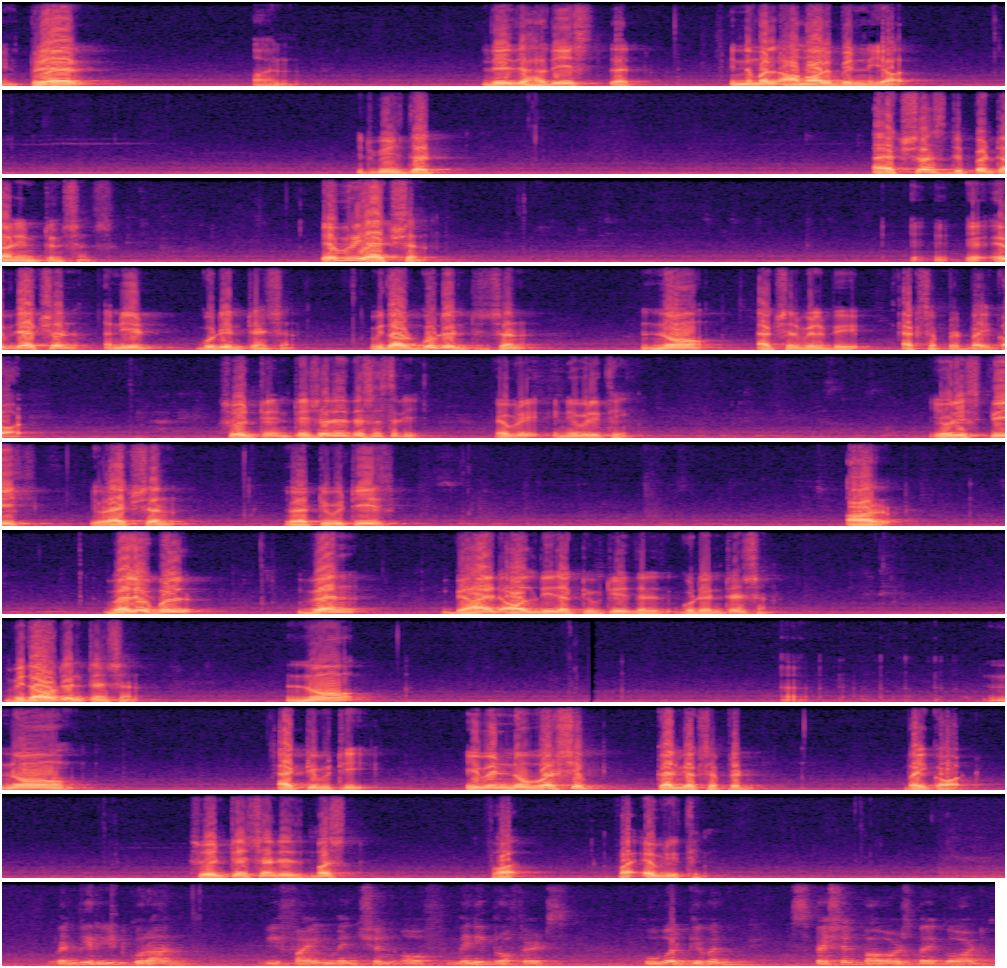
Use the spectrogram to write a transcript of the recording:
in Pradesh دن آل بل یاد it means then actions depend on intentions. Every action need good intention. Without good intention, no action will be accepted by God. So intention is necessary in everything. Your speech, your action, your activities are valuable when behind all these activities there is good intention. Without intention, uh, no activity, even no worship can be accepted by God. So intention is must for everything. When we read Quran, we find mention of many prophets who were given special powers by God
